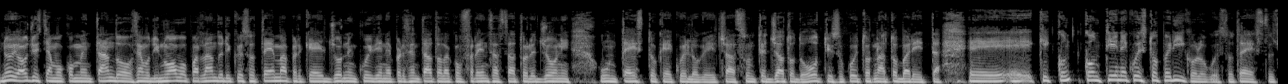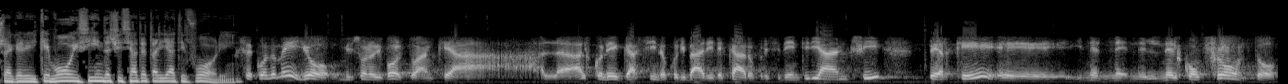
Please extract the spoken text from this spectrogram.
noi oggi stiamo commentando, stiamo di nuovo parlando di questo tema perché è il giorno in cui viene presentato alla conferenza Stato-Regioni un testo che è quello che ci ha sonteggiato Dotti, su cui è tornato Baretta, e, e che con, contiene questo pericolo, questo testo, cioè che, che, voi sindaci siate tagliati fuori? Secondo me io mi sono rivolto anche a, al, al collega sindaco di Bari De Caro, presidente di ANCI, perché eh, nel, nel, nel, confronto,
